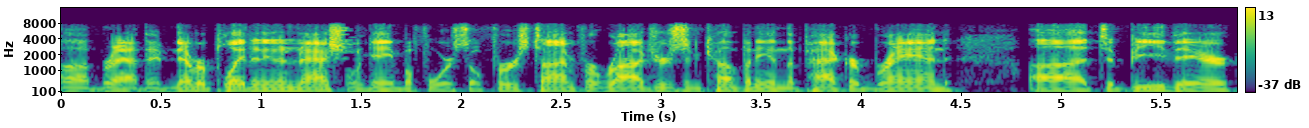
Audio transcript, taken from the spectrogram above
uh, Brad. They've never played an international game before. So, first time for Rodgers and company and the Packer brand uh, to be there.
